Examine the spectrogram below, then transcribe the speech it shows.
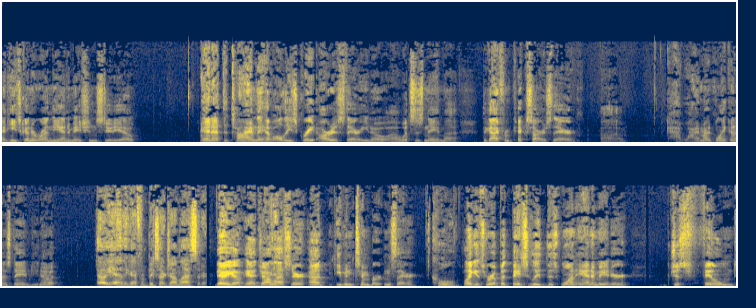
and he's going to run the animation studio. And at the time, they have all these great artists there. You know, uh, what's his name? Uh, the guy from Pixar's there. Uh, God, why am I blanking on his name? Do you know it? Oh yeah, the guy from Pixar, John Lasseter. There you go. Yeah, John Lasseter. Uh, even Tim Burton's there. Cool. Like it's real. But basically, this one animator just filmed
